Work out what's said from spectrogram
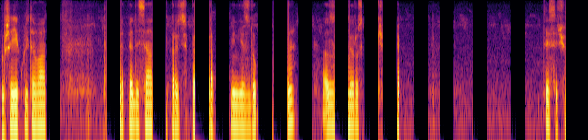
Там ще є культиватор. 50 він є з документами. З розкачає. Тисячу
